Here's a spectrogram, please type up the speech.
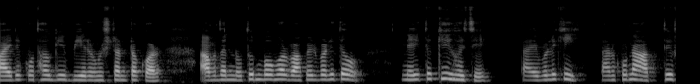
বাইরে কোথাও গিয়ে বিয়ের অনুষ্ঠানটা কর। আমাদের নতুন বৌমার বাপের বাড়িতেও নেই তো কি হয়েছে? তাই বলে কি, তার কোনো আত্মীয়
